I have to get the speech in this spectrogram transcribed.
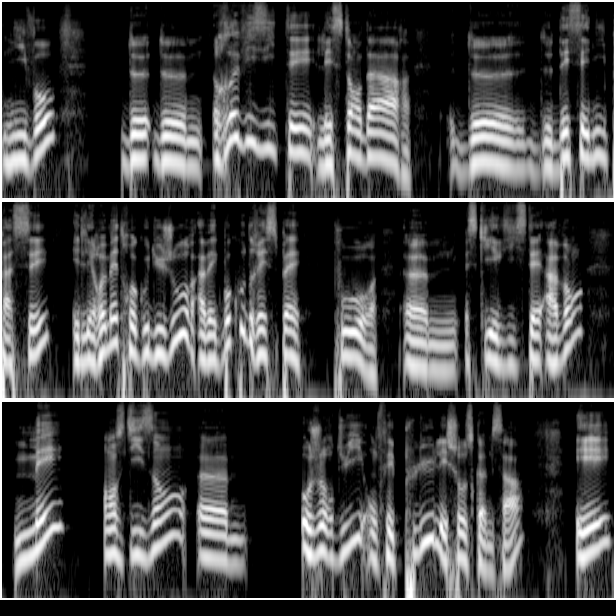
niveaux, de, revisiter les standards de, décennies passées et de les remettre au goût du jour avec beaucoup de respect pour euh, ce qui existait avant, mais en se disant euh, aujourd'hui on fait plus les choses comme ça. Et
